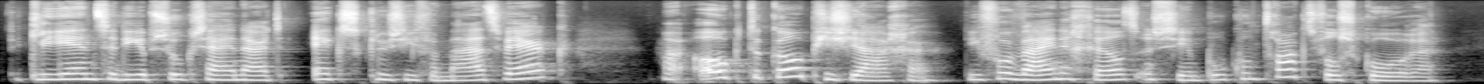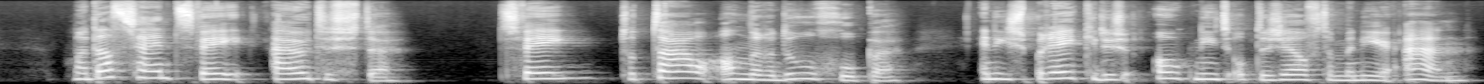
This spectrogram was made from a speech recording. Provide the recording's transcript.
De cliënten die op zoek zijn naar het exclusieve maatwerk, maar ook de koopjesjager die voor weinig geld een simpel contract wil scoren. Maar dat zijn twee uitersten, twee totaal andere doelgroepen en die spreek je dus ook niet op dezelfde manier aan.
